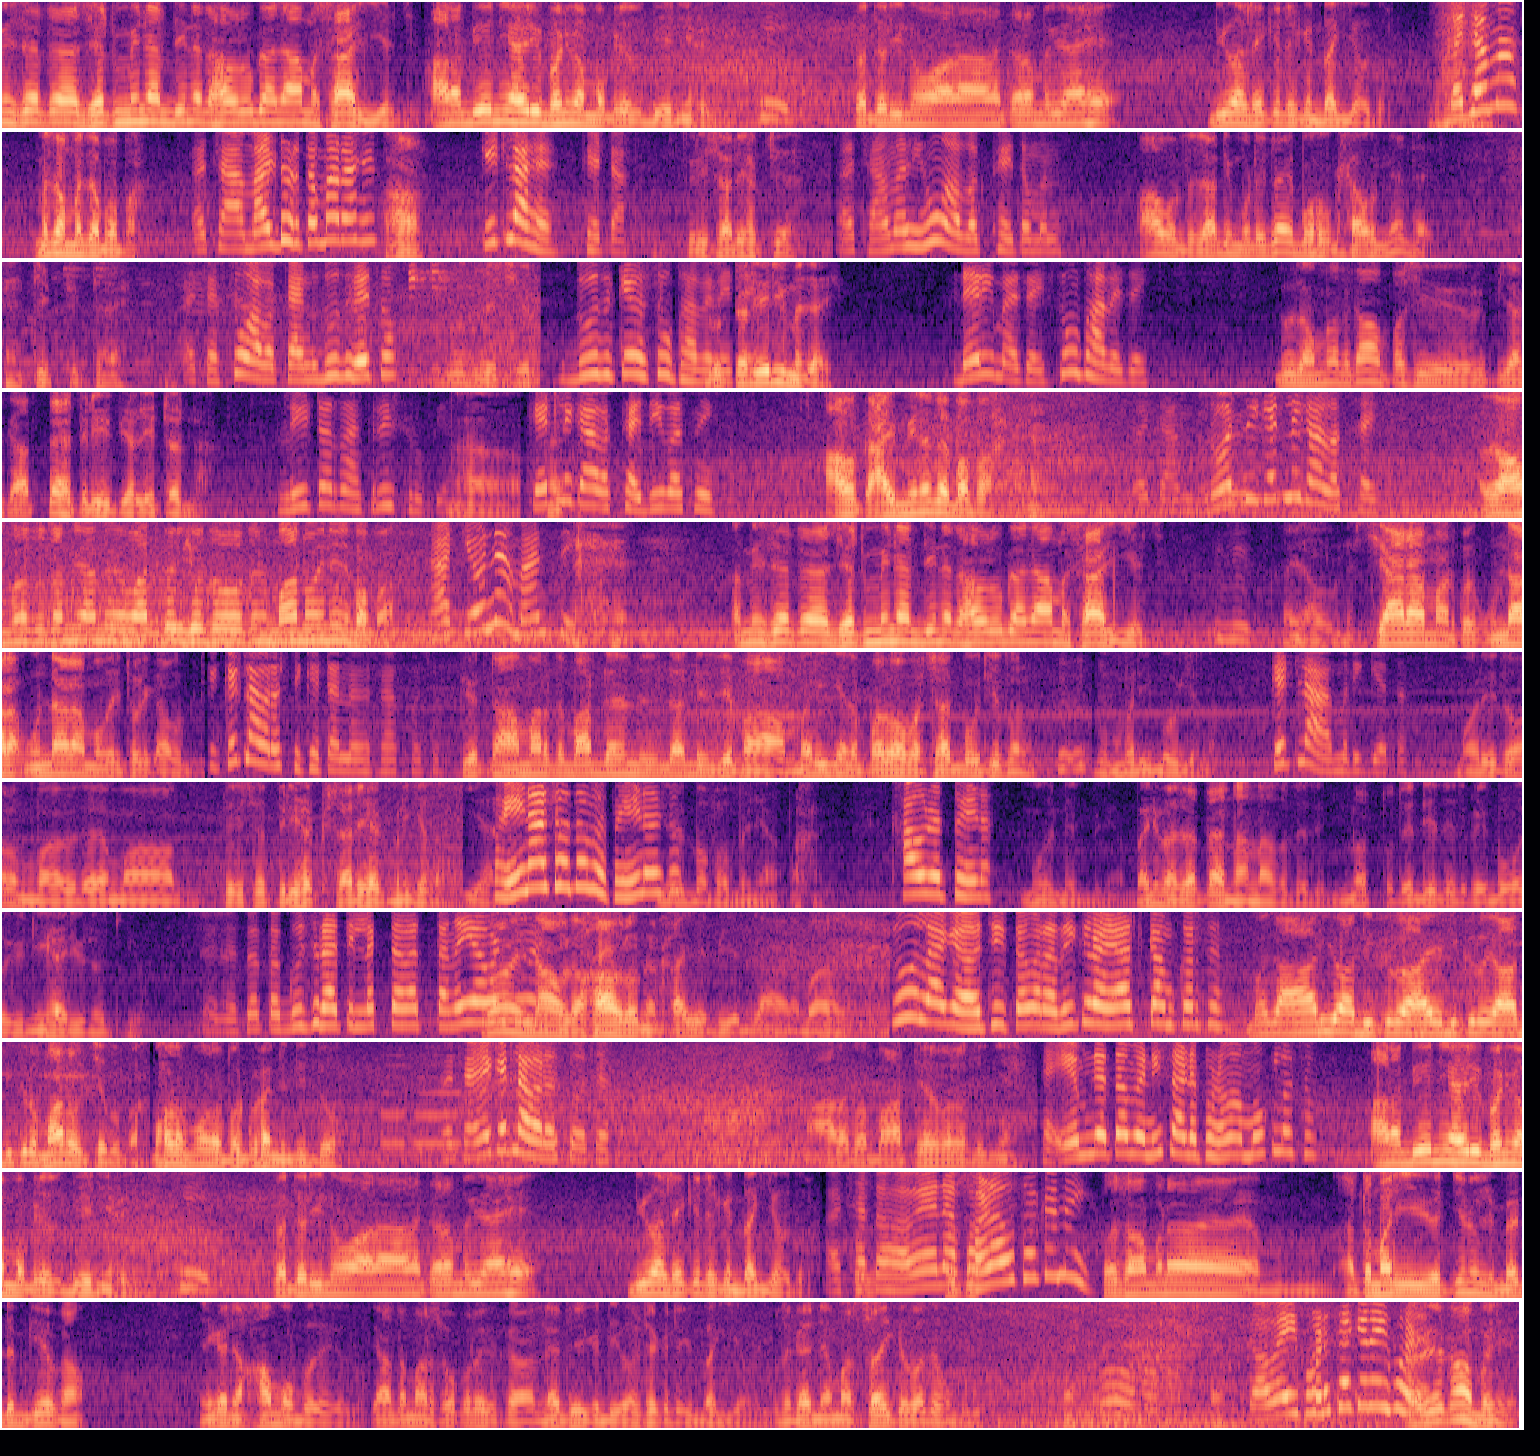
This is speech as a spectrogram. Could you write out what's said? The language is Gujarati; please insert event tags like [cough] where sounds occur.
મિસેટ જેઠ મહિના દિને હાવ રૂગા આમાં સારી જ. આને બે ની હારી ભણવા મોકલે તો બે ની હારી હમ. કદડીનો આણા આણા કરમ આવ્યા હે દિવાલ ઠેકી ઠેકીને ભાગી આવતો. મજામાં? મજા મજા બાપા. અચ્છા માલઢોર તમારા હે? હા. કેટલા હે ઘેટા? તેરી સારી હક છે. અચ્છા આમાંથી શું આવક થાય તમને? આવક તો જાડી મોટી થાય બહુ આવક ન થાય. ઠીક ઠીક થાય. અચ્છા શું આવક થાય? દૂધ વેચો? દૂધ વેચીએ. દૂધ કેવું શું ભાવે વેચે ડેરીમાં જાય. ડેરીમાં જાય શું ભાવે જાય? દૂધ હમણાં તો કામ પછી રૂપિયા કા તેત્રીસ રૂપિયા લીટરના. લીટરના ત્રીસ રૂપિયા. હા. કેટલીક આવક થાય દિવસની? આવક આયમી નથી બાપા. અચ્છા આમ રોજની કેટલીક આવક થાય? હવે હમણાં તો તમે અમે વાત કરીશો તો તમે માનો નહીં ને બાપા. હા કયો ને માનસી? [laughs] અમે છે જેઠ મહિના દિને તો હાવ રૂગા આમાં સારી જ. કઈ આવક નથી. શિયાળામાં કોઈ ઉનાળા ઉનાળામાં વળી થોડીક આવક કે કેટલા વર્ષથી ઘેટા રાખો છો? ઘેટા અમારે તો બાપ દાદા દાદી જે પણ મરી ગયા ને પરવા વરસાદ બહુ થયો ને એટલે મરી બહુ ગયા કેટલા મરી ગયા હતા? મરી તો મારા ઘરમાં ત્રીસ હક સારી હક મરી ગયા હતા. ભણ્યા છો તમે? ભણ્યા છો? બાપા બન્યા ખાવ નથી ભણ્યા? મોજ નથી ભણ્યા. ભણીમાં જતા નાના હતા તે નહોતું તે દીધે કઈ બહુ આવ્યું નિહાર્યું નહોતું. તો તો ગુજરાતી લખતા વાંચતા નહીં આવડતું ના આવડે. હારો ને ખાઈએ પીએ ને જાણે બાર શું લાગે? હજી તમારા દીકરા આ જ કામ કરશે? મજા આ રહ્યો આ દીકરો આ દીકરો આ દીકરો મારો જ છે બાપા મોડો મોડો ભગવાને દીધો. અચ્છા એ કેટલા વર્ષનો છે? આ બાપા તેર વર્ષ થઈ ગયા. અચ્છા એમને તમે નિશાળે ભણવા મોકલો છો? આણા બે ની હરી ભણવા મોકલે તો બે ની હરી. કદડીનો આણા આણા કરમ અહીંયા હે. દિવાલ ઠેકી ઠેકીને ભાગી આવતો. અચ્છા તો હવે એને ભણાવશો કે નહીં? પછી હમણાં તમારી હતી મેડમ કેવું કામ? એ કહે હામો બોલાયો હતો. કે આ તમારો છોકરો કે નથી કે દિવાલ ઠેકી ભાગી આવે. તો કહીને અમારે સહી કરવા જવું પડ્યું. હવે ભણશે કે નહીં ભણે? હવે કાં ભણીએ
